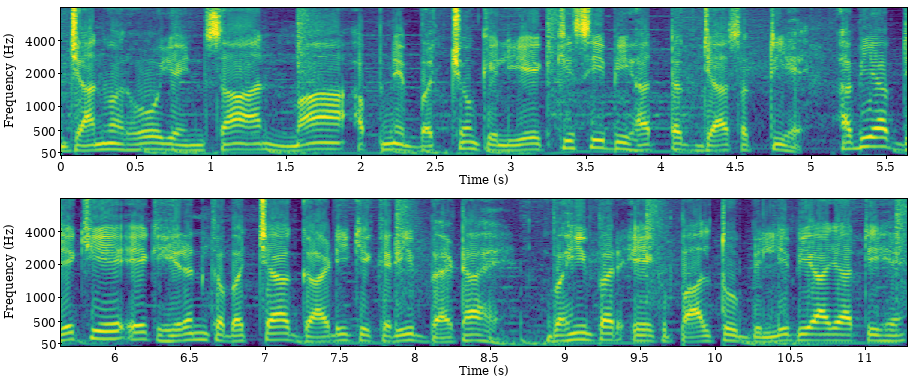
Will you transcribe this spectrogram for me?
जानवर हो या इंसान, माँ अपने बच्चों के लिए किसी भी हद तक जा सकती है। अभी आप देखिए, एक हिरन का बच्चा गाड़ी के करीब बैठा है। वहीं पर एक पालतू बिल्ली भी आ जाती है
